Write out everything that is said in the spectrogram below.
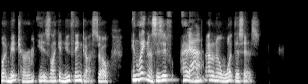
but midterm is like a new thing to us. So enlighten us as if I, yeah. I don't know what this is.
